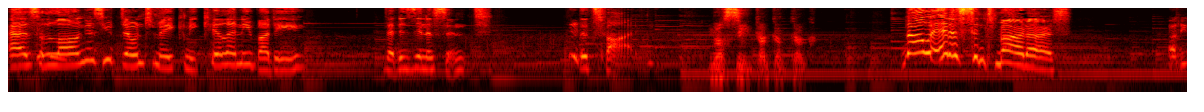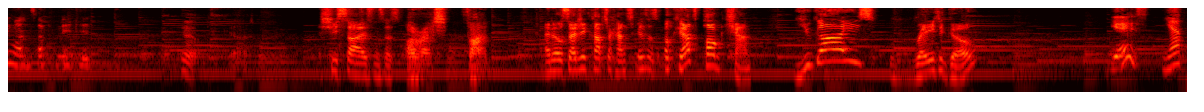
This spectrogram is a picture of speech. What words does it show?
as long as you don't make me kill anybody that is innocent. That's fine. We'll see. Gug, gug, gug. No innocent murders. Body ones are committed. Oh god. She sighs and says, All right, fine. And Il'setsya claps her hands together and says, Okay, that's PogChamp. You guys ready to go? Yes. Yep.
